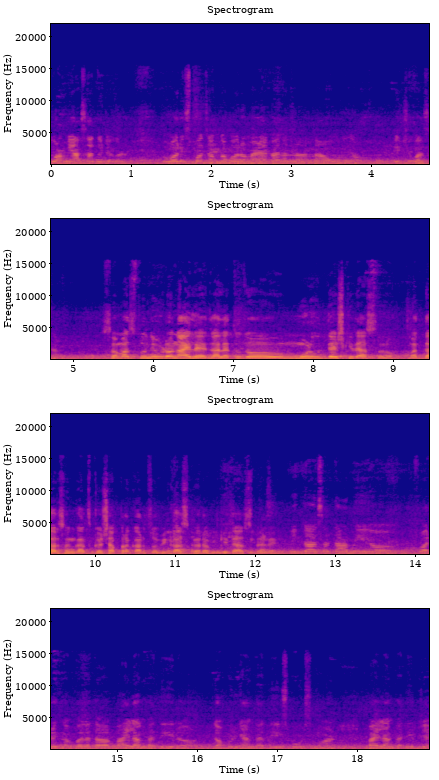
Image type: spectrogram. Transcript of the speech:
तूं आमी आसा तुजे कडेन हो रिस्पॉन्स आमकां बरो मेळ्ळ्या कारणान हांव इच्छूक आसा. समज तू निवडून आयले जाल्यार तुजो मूळ उद्देश कितें आसतलो? मतदारसंघात कशा प्रकारचो विकास करप कितें आसतलें? विकास आतां आमी फॉर एग्जांपल आतां बायलां खातीर जावं भुरग्यां खातीर स्पोर्ट्स म्हण बायलां खातीर जे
